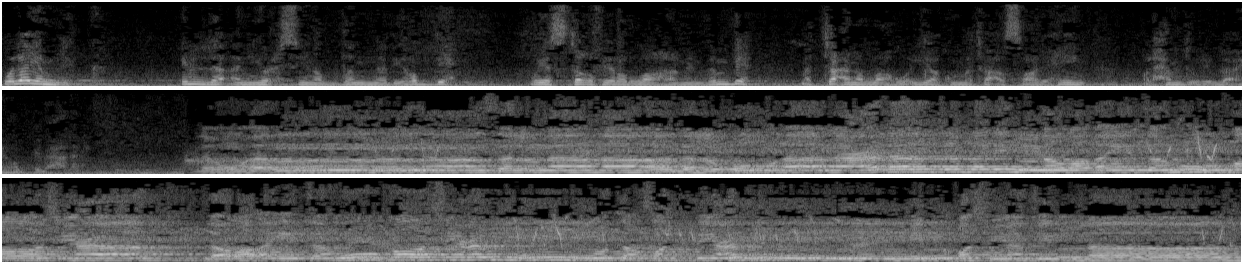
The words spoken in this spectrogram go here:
ولا يملك إلا أن يحسن الظن بربه ويستغفر الله من ذنبه. متعنا الله وإياكم متاع الصالحين والحمد لله رب العالمين. خشية الله.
